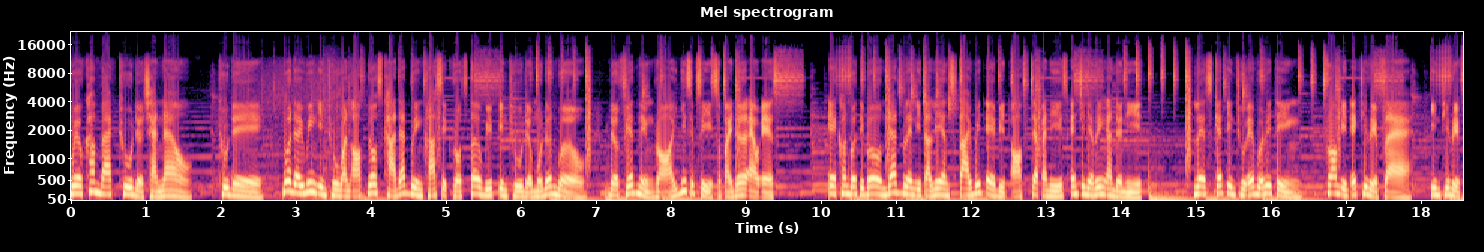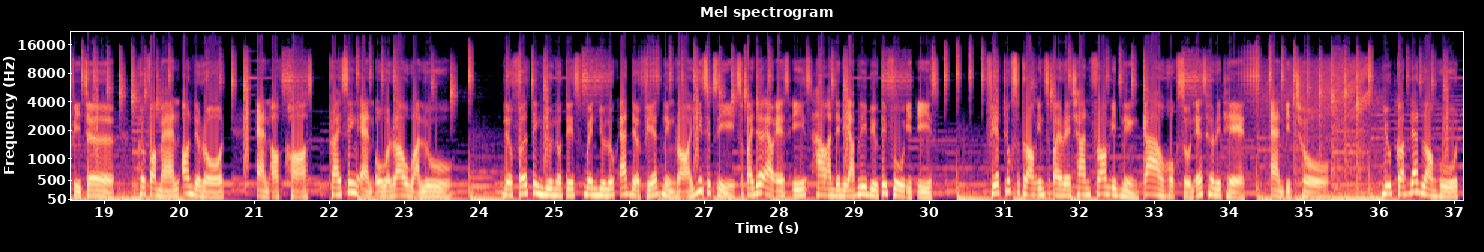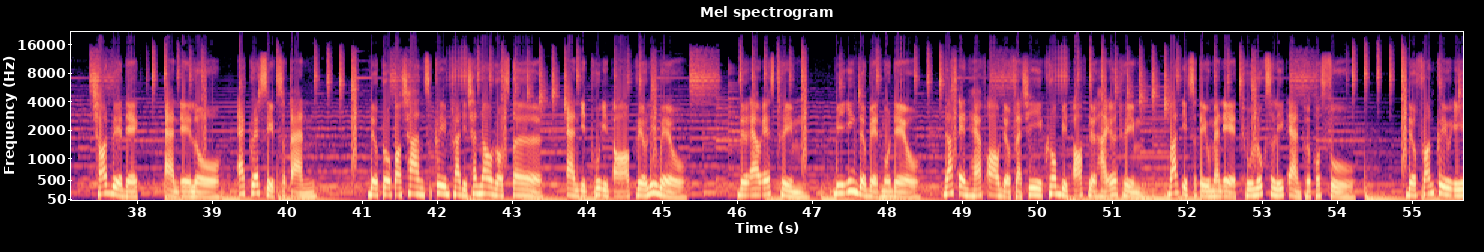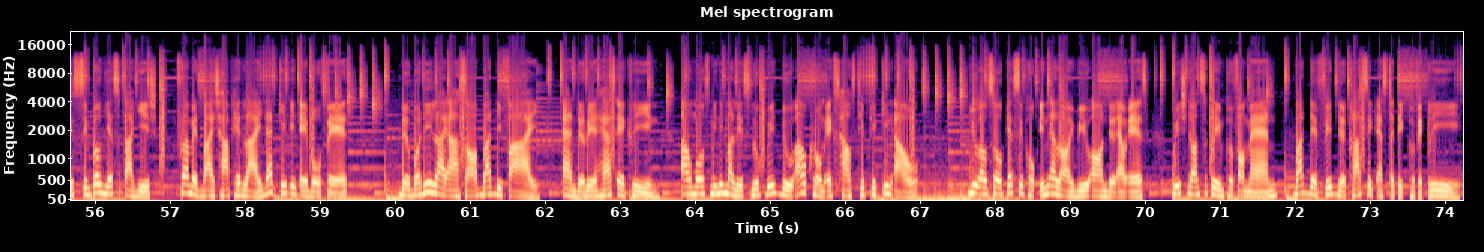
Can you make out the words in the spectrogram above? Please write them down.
Welcome back to the channel. Today, we're diving into one of those cars that bring classic roadster whip into the modern world, the Fiat 124 Spider LS. A convertible that blends Italian style with a bit of Japanese engineering underneath. Let's get into everything, from its exterior flair, interior feature, performance on the road, and of course, pricing and overall value. The first thing you notice when you look at the Fiat 124 Spider LS is how undeniably beautiful it is. Fiat took strong inspiration from its 1960s heritage, and it show. You got that long hood, short rear deck, and a low, aggressive stand. The proportions scream traditional roadster, and it pull it off really well. The LS trim, being the base model, doesn't have all the flashy chrome bit of the higher trim, but it still managed to look sleek and purposeful. The front grille is simple yet stylish, framed by sharp headlights that give it a bold face. The body line are soft but defined, and the rear has a clean, almost minimalist look with dual chrome X-house tip picking out. You also get 16-inch alloy wheel on the LS, which don't scream performance, but they fit the classic aesthetic perfectly.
